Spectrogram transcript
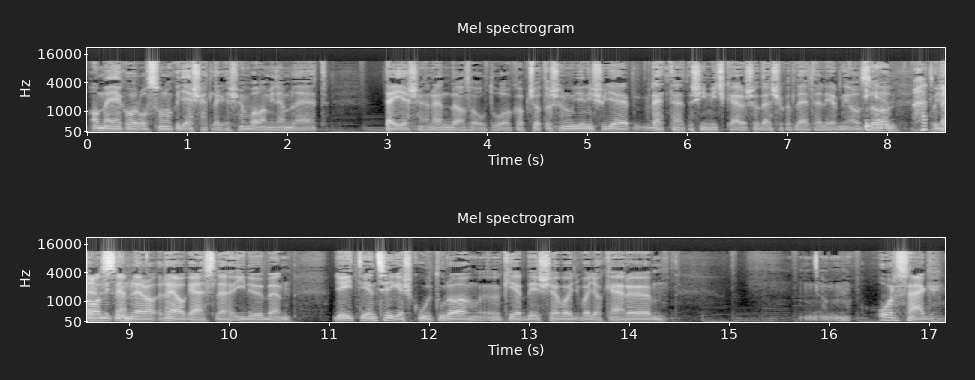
amelyek arról szólnak, hogy esetlegesen valami nem lehet teljesen rendben az autóval kapcsolatosan, ugyanis ugye rettenetes imicskárosodásokat lehet elérni azzal, Igen, hát hogy persze. valamit nem le, reagálsz le időben. Ugye itt ilyen céges kultúra kérdése, vagy, vagy akár ö, ország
